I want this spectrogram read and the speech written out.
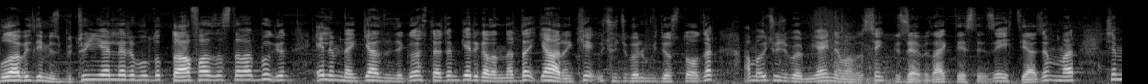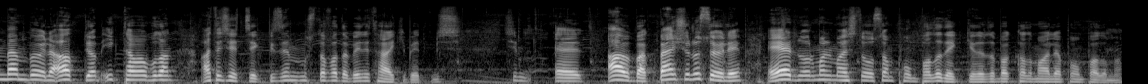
Bulabildiğimiz bütün yerleri bulduk. Daha fazlası da var. Bugün elimden geldiğince göstereceğim. Geri kalanları da yarınki 3. bölüm videosu da olacak. Ama 3. bölümü yayınlamamız için güzel bir like desteğinize ihtiyacım var. Şimdi ben böyle atlıyorum. İlk tava bulan ateş edecek. Bizim Mustafa da beni takip etmiş. Şimdi evet abi bak ben şunu söyleyeyim. Eğer normal maçta olsam pompalı denk gelirdi. Bakalım hala pompalı mı?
